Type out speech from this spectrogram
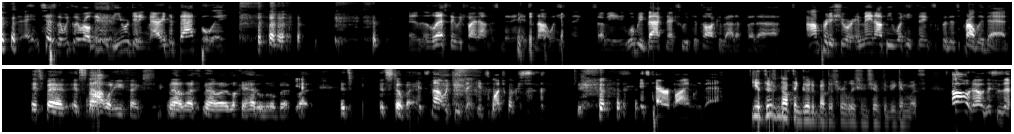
It says in the Weekly World News that you were getting married to Bat Boy. And the last thing we find out in this minute, it's not what he thinks. I mean, we'll be back next week to talk about it, but uh, I'm pretty sure it may not be what he thinks, but it's probably bad. it's bad. It's not what he thinks. Now that now that I look ahead a little bit, but it's it's still bad. It's not what you think. It's much worse. it's terrifyingly bad. Yeah, there's nothing good about this relationship to begin with. Oh no, this is a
